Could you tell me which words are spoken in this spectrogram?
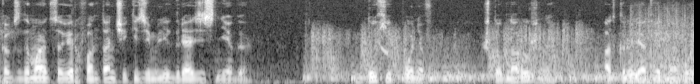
как вздымаются вверх фонтанчики земли, грязи, снега. Духи, поняв, что обнаружены, открыли ответный огонь.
